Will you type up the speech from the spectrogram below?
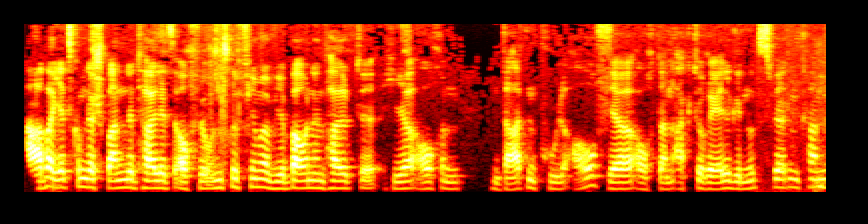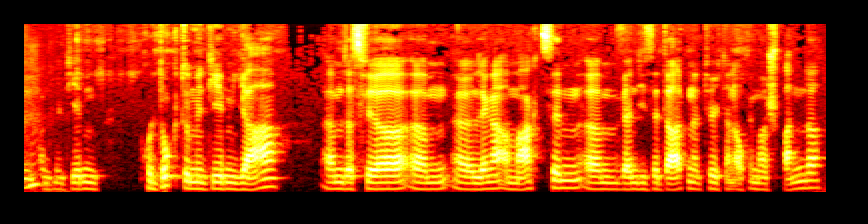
Aber jetzt kommt der spannende Teil jetzt auch für unsere Firma. Wir bauen halt äh, hier auch einen, einen Datenpool auf, der auch dann aktuell genutzt werden kann mhm. und mit jedem Produkt und mit jedem Jahr, ähm, dass wir ähm, äh, länger am Markt sind, ähm, werden diese Daten natürlich dann auch immer spannender,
